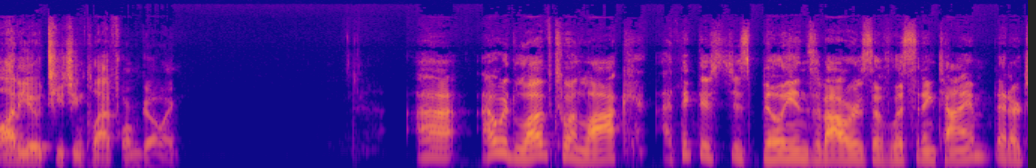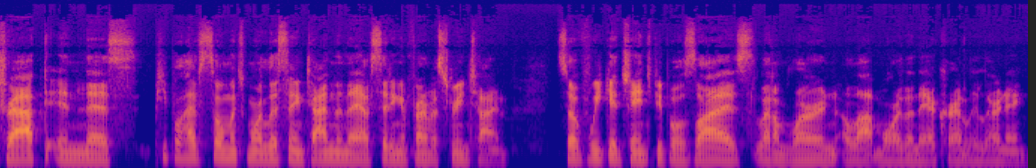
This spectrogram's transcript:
audio teaching platform going? Uh, I would love to unlock. I think there's just billions of hours of listening time that are trapped in this. People have so much more listening time than they have sitting in front of a screen time. So if we could change people's lives, let them learn a lot more than they are currently learning,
